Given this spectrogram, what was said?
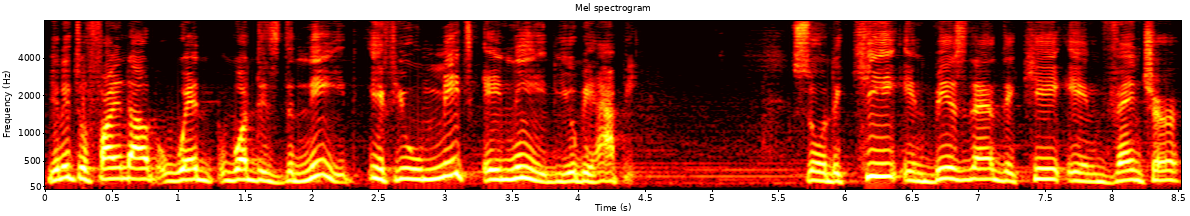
You need to find out where, what is the need. If you meet a need, you'll be happy. So the key in business, the key in venture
